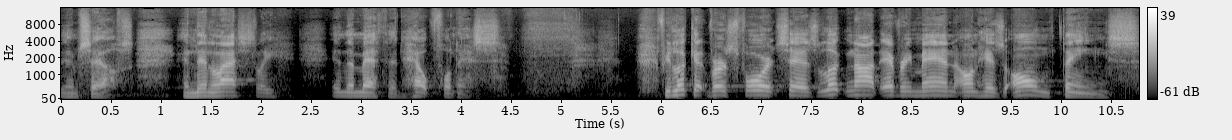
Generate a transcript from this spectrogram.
themselves. And then lastly, in the method, helpfulness. If you look at verse 4, it says, Look not every man on his own things,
